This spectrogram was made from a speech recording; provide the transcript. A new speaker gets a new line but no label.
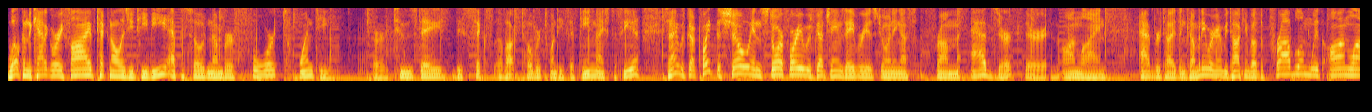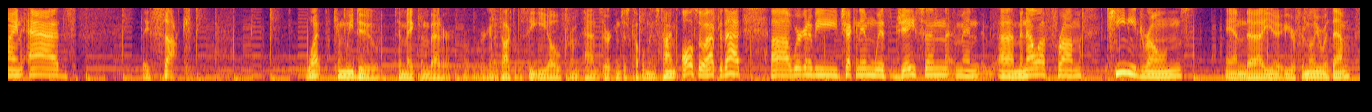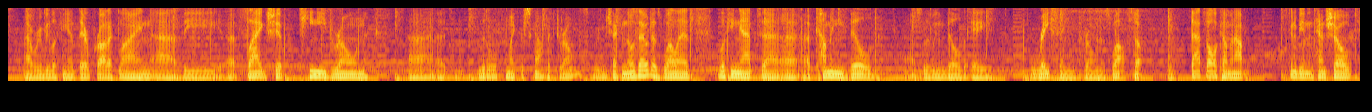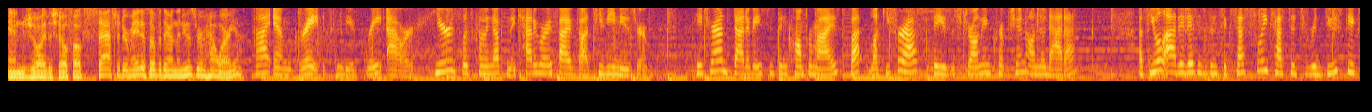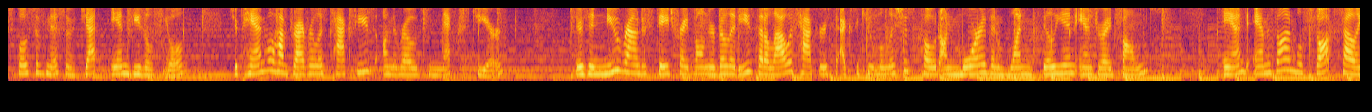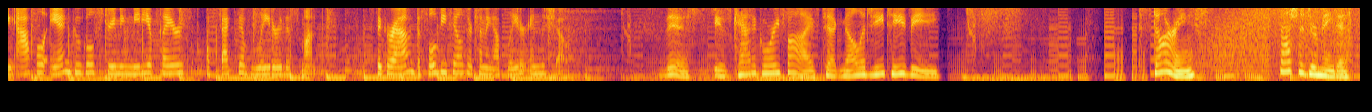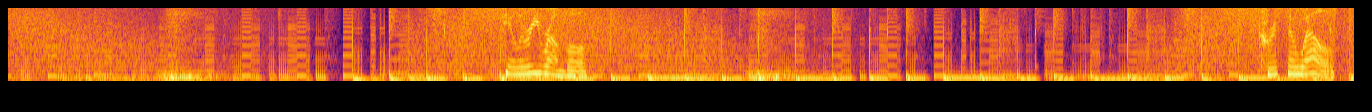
Welcome to Category 5 Technology TV, episode number 420 for Tuesday, the 6th of October 2015. Nice to see you. Tonight we've got quite the show in store for you. We've got James Avery is joining us from AdZerk. They're an online advertising company. We're going to be talking about the problem with online ads. They suck. What can we do to make them better? We're going to talk to the CEO from AdZerk in just a couple minutes' time. Also, after that, uh, we're going to be checking in with Jason Man- uh, Mainella from Teeny Drones. And uh, you, are familiar with them. Uh, we're going to be looking at their product line, uh, the uh, flagship Teeny Drone little microscopic drones. We're going to be checking those out as well as looking at a coming build so that we can build a racing drone as well. So that's all coming up. It's going to be an intense show. Enjoy the show, folks. Sasha Dirmeitis over there in the newsroom. How are you?
I am great. It's going to be a great hour. Here's what's coming up in the Category 5.tv newsroom. Patreon's database has been compromised, but lucky for us, they use a strong encryption on their data. A fuel additive has been successfully tested to reduce the explosiveness of jet and diesel fuel. Japan will have driverless taxis on the roads next year. There's a new round of stage fright vulnerabilities that allow attackers to execute malicious code on more than 1 billion Android phones. And Amazon will stop selling Apple and Google streaming media players effective later this month. Stick around, the full details are coming up later in the show.
This is Category 5 Technology TV. Starring Sasha Dirmeitis. Hillary Rumble. Krista Wells.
